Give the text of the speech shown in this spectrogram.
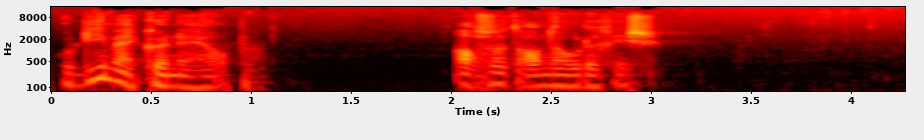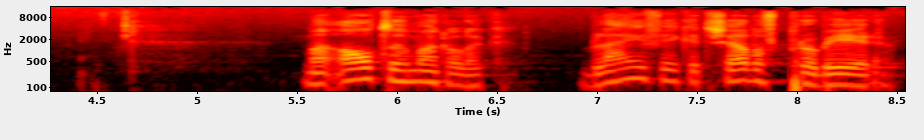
Hoe die mij kunnen helpen. Als het al nodig is. Maar al te makkelijk blijf ik het zelf proberen.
